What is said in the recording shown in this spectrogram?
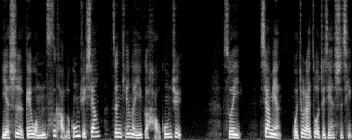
也是给我们思考的工具箱增添了一个好工具。所以，下面我就来做这件事情。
